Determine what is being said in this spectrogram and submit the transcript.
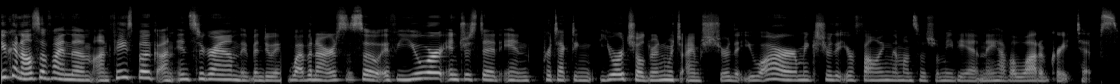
You can also find them on Facebook, on Instagram. They've been doing webinars. So if you're interested in protecting your children, which I'm sure that you are, make sure that you're following them on social media and they have a lot of great tips.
